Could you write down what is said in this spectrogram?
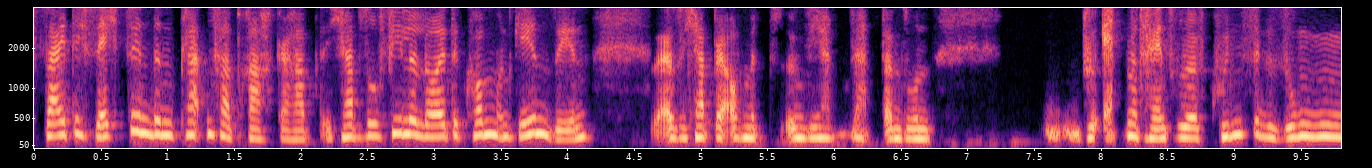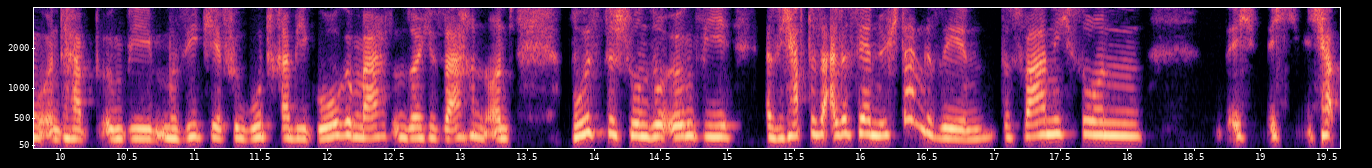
seit ich 16 bin einen Plattenvertrag gehabt. Ich habe so viele Leute kommen und gehen sehen. Also ich habe ja auch mit irgendwie hab, hab dann so ein Duett mit Heinz Rudolf Kunze gesungen und habe irgendwie Musik hier für Gut Rabigo gemacht und solche Sachen und wusste schon so irgendwie, also ich habe das alles sehr nüchtern gesehen. Das war nicht so ein ich, ich, ich, hab,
